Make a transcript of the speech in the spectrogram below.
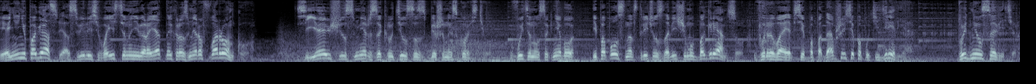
и они не погасли, а свились в воистину невероятных размеров воронку. Сияющий смерч закрутился с бешеной скоростью, вытянулся к небу и пополз навстречу зловещему багрянцу, вырывая все попадавшиеся по пути деревья. Поднялся ветер.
